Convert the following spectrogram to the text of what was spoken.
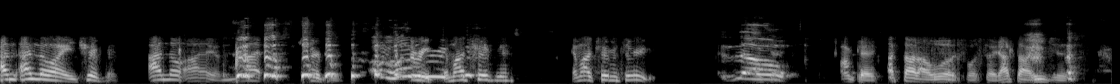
I, I know I ain't tripping. I know I am not tripping. Tariq, am I tripping? Am I tripping, Tariq? No. Okay. okay. I thought I was for a second. I thought he just.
